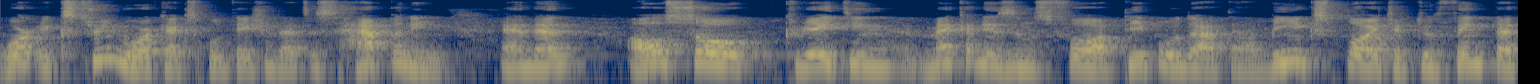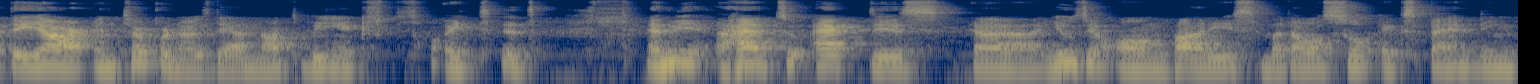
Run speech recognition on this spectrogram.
work, extreme work exploitation that is happening. And then also creating mechanisms for people that are being exploited to think that they are entrepreneurs, they are not being exploited. And we had to act this uh, using our own bodies, but also expanding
